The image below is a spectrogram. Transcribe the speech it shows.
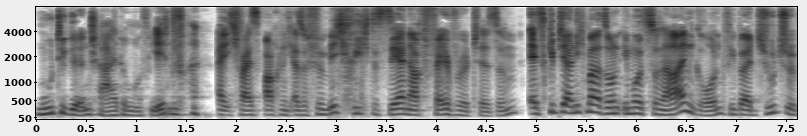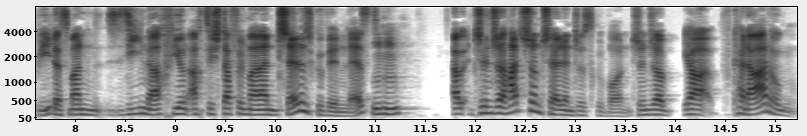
mutige Entscheidung auf jeden Fall. Ich weiß auch nicht. Also für mich riecht es sehr nach Favoritism. Es gibt ja nicht mal so einen emotionalen Grund wie bei Jujubee, dass man sie nach 84 Staffeln mal eine Challenge gewinnen lässt. Mhm. Aber Ginger hat schon Challenges gewonnen. Ginger, ja, keine Ahnung.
